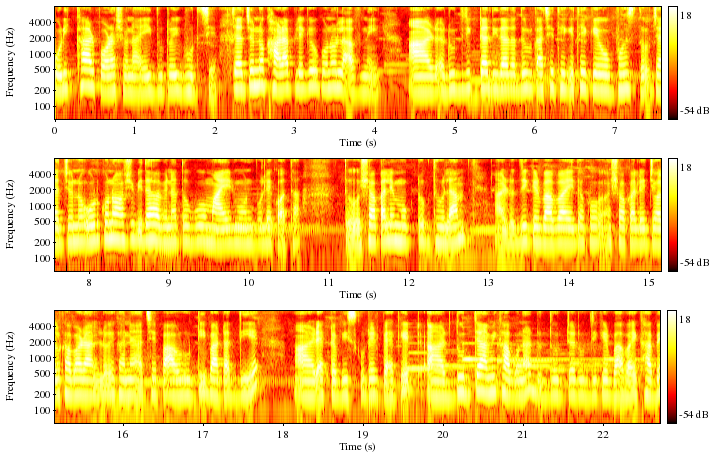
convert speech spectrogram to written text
পরীক্ষা আর পড়াশোনা, এই দুটোই ঘুরছে। যার জন্য খারাপ লেগেও কোনো লাভ নেই। আর রুদ্রিকটা দিদা দাদুর কাছে থেকে থেকে অভ্যস্ত, যার জন্য ওর কোনো অসুবিধা হবে না, তবুও মায়ের মন বলে কথা। তো সকালে মুখ টুক ধুলাম। আর রুদ্রিকের বাবা এই দেখো সকালে জল খাবার আনলো, এখানে আছে পাউরুটি, বাটার দিয়ে, আর একটা বিস্কুটের প্যাকেট। আর দুধটা আমি খাব না দুধটা রুদ্রিকের বাবাই খাবে।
